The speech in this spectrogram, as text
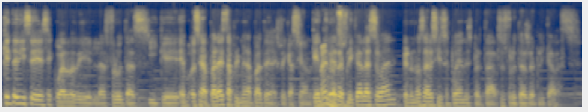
¿qué te dice ese cuadro de las frutas? Y que, eh, o sea, para esta primera parte de la explicación, que él Bueno, puede replicar la Zoan, pero no sabe si se pueden despertar sus frutas replicadas.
